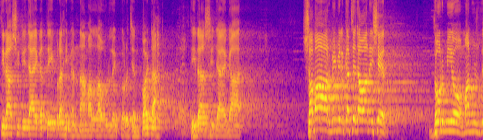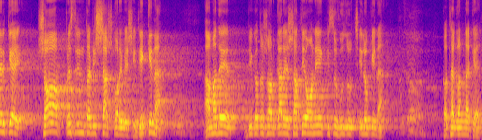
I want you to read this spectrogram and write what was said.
তিরাশিটি জায়গাতে ইব্রাহিমের নাম আল্লাহ উল্লেখ করেছেন। কয়টা? তিরাশি জায়গায়। সবার বিবির কাছে যাওয়া নিষেধ। ধর্মীয় মানুষদেরকে সব প্রেসিডেন্টরা বিশ্বাস করে বেশি, ঠিক কিনা? আমাদের বিগত সরকারের সাথে অনেক কিছু হুজুর ছিল কিনা? কথা কন না কেন?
